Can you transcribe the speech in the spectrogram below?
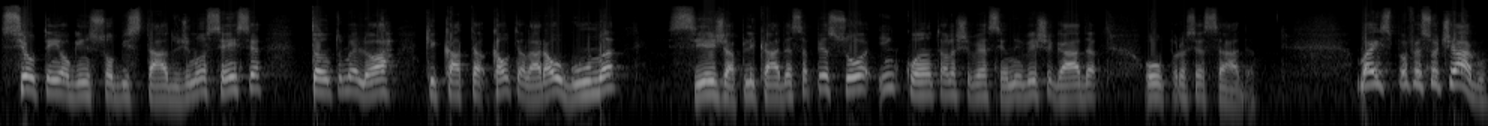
Se eu tenho alguém sob estado de inocência, tanto melhor que cautelar alguma seja aplicada a essa pessoa enquanto ela estiver sendo investigada ou processada. Mas, professor Tiago,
